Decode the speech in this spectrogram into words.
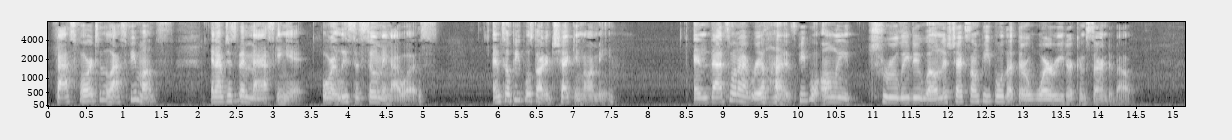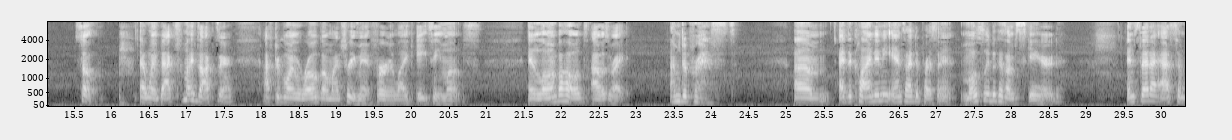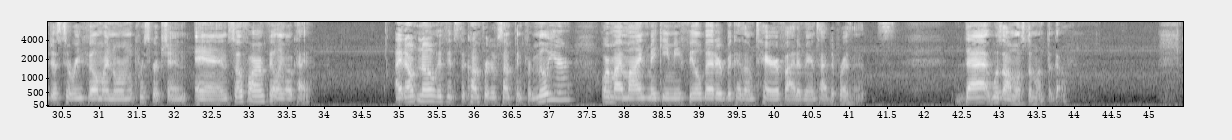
Fast forward to the last few months, and I've just been masking it, or at least assuming I was, until people started checking on me. And that's when I realized people only truly do wellness checks on people that they're worried or concerned about. So, I went back to my doctor after going rogue on my treatment for like 18 months. And lo and behold, I was right. I'm depressed. Um, I declined any antidepressant, mostly because I'm scared. Instead, I asked him just to refill my normal prescription, and so far I'm feeling okay. I don't know if it's the comfort of something familiar or my mind making me feel better because I'm terrified of antidepressants. That was almost a month ago.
